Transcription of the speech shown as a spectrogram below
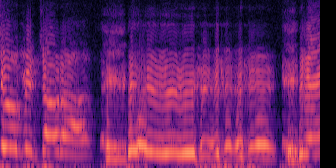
చూపించావురా. రే.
